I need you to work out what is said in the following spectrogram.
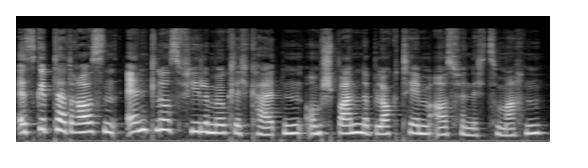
Es gibt da draußen endlos viele Möglichkeiten, um spannende Blogthemen ausfindig zu machen.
